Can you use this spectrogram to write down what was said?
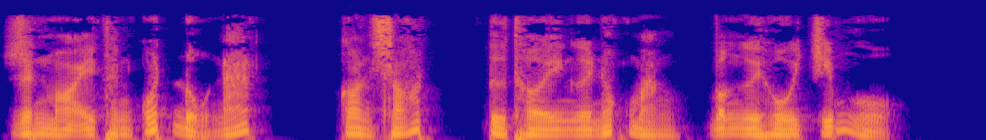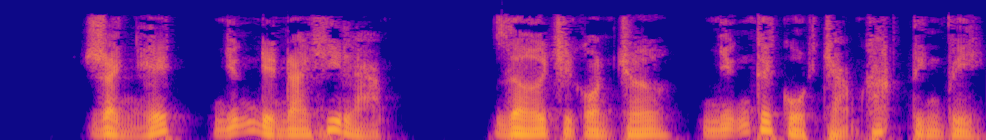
rình mọi thành quất đổ nát, còn sót từ thời người nóc măng và người hồi chiếm ngụ. Rành hết những đền đài Hy Lạp, giờ chỉ còn trơ những cái cột chạm khắc tinh vi.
